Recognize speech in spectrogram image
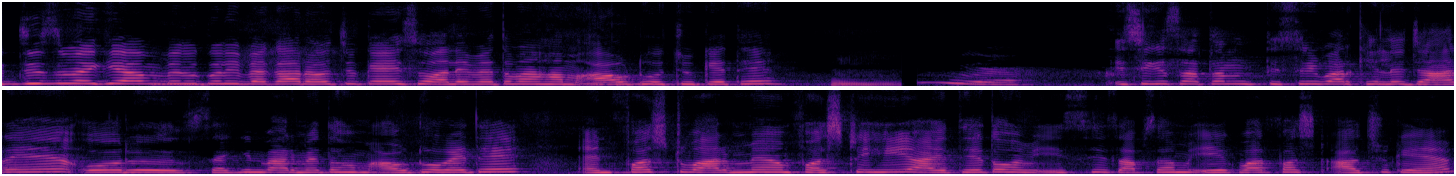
जिसमें कि हम बिल्कुल ही बेकार हो चुके हैं। इस वाले में तो हम आउट हो चुके थे। इसी के साथ हम तीसरी बार खेले जा रहे हैं और सेकंड बार में तो हम आउट हो गए थे एंड फ़र्स्ट बार में हम फ़र्स्ट ही आए थे तो हम इस हिसाब से हम एक बार फ़र्स्ट आ चुके हैं।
